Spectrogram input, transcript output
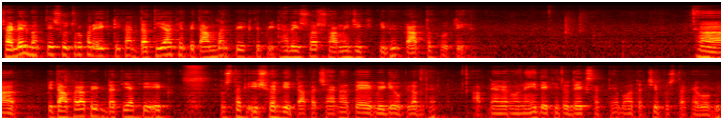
शांडिल भक्ति सूत्रों पर एक टीका दतिया के पीताम्बर पीठ के पीठाधीश्वर स्वामी जी की भी प्राप्त होती है। पीताम्बरा पीठ दतिया की एक पुस्तक ईश्वर गीता पर चैनल पे वीडियो उपलब्ध है। आपने अगर वो नहीं देखी तो देख सकते हैं, बहुत अच्छी पुस्तक है वो भी।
